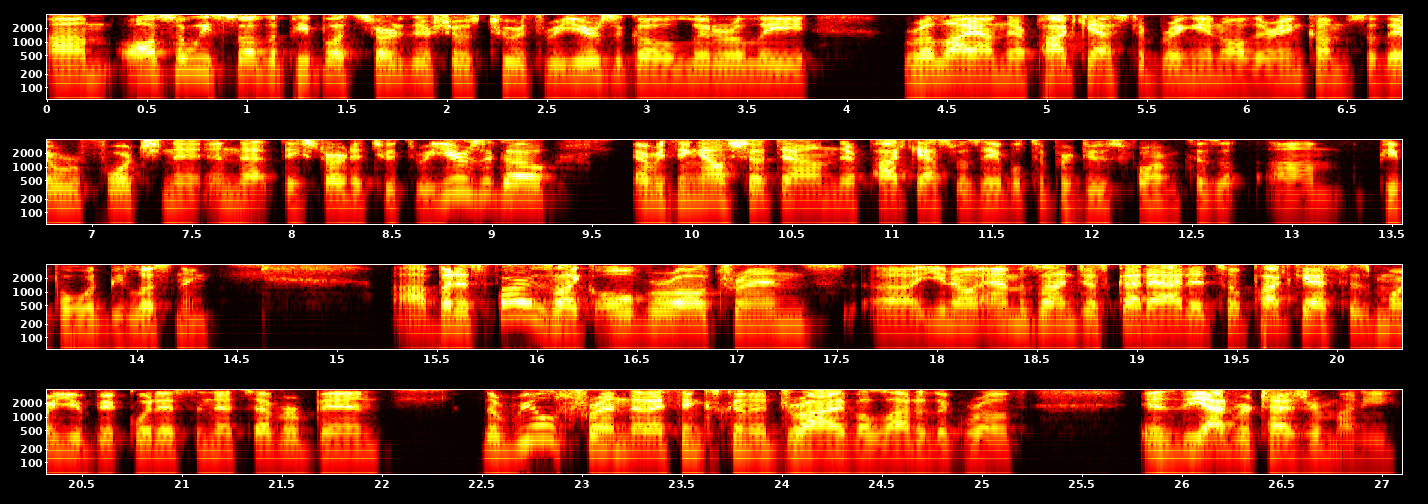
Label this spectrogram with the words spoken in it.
Um, also, we saw the people that started their shows two or three years ago literally rely on their podcast to bring in all their income. So they were fortunate in that they started two, three years ago everything else shut down. Their podcast was able to produce for them because um, people would be listening. Uh, but as far as like overall trends, uh, you know, Amazon just got added, so podcast is more ubiquitous than it's ever been. The real trend that I think is going to drive a lot of the growth is the advertiser money,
